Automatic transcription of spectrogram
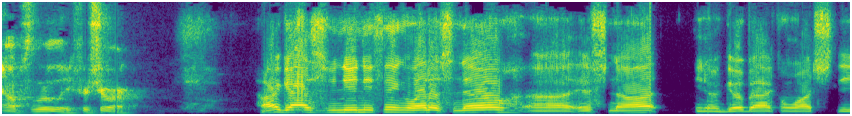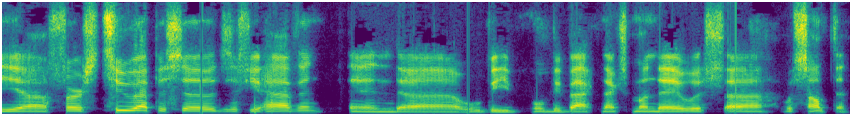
Absolutely for sure all right, guys. If you need anything, let us know. Uh, if not, you know, go back and watch the uh, first two episodes if you haven't, and uh, we'll be we'll be back next Monday with uh, with something.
